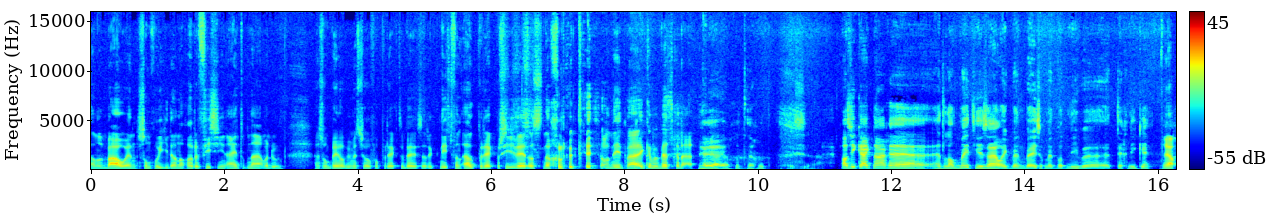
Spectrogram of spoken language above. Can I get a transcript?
aan het bouwen. En soms moet je dan nog een revisie, een eindopname doen. En soms ben je alweer met zoveel projecten bezig dat ik niet van elk project precies weet als het nou gelukt is of niet. Maar ik heb mijn best gedaan. Ja, ja heel goed. Heel goed. Dus, Als je kijkt naar het landmeten, je zei al, ik ben bezig met wat nieuwe technieken. ja.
